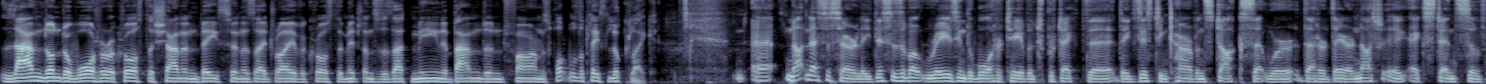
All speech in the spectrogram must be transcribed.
land underwater across the Shannon Basin as I drive across the Midlands? Does that mean abandoned farms? What will the place look like? Uh, not necessarily. This is about raising the water table to protect the, the existing carbon stocks that were that are there, not extensive,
